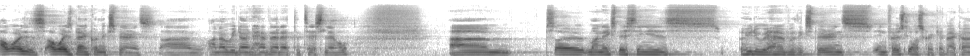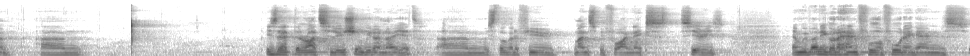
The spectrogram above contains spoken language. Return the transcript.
I always always bank on experience. Um, I know we don't have that at the Test level. Um, so my next best thing is who do we have with experience in first class cricket back home? Um, is that the right solution? We don't know yet. Um, we still got a few months before our next series, and we've only got a handful of four-day games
